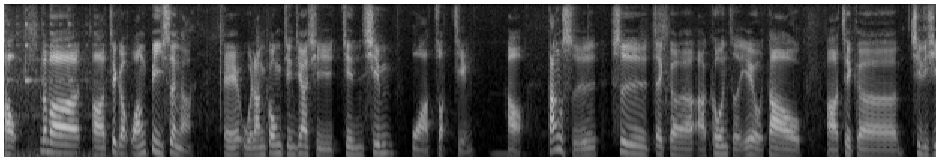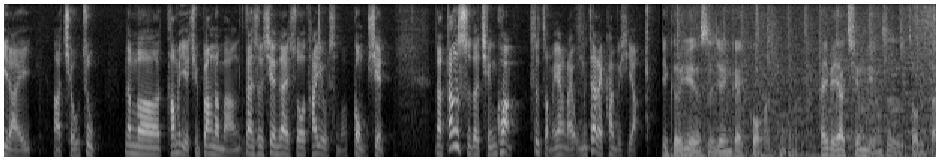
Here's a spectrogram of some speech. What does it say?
好，那么啊，这个王必胜啊，诶，五郎公真正是真心换绝情。好，当时是这个啊，柯文哲也有到啊这个 CDC 来啊求助，那么他们也去帮了忙，但是现在说他有什么贡献？那当时的情况是怎么样？来，我们再来看 VCR。一个月的时间应该够了。台北要清零是做得到。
